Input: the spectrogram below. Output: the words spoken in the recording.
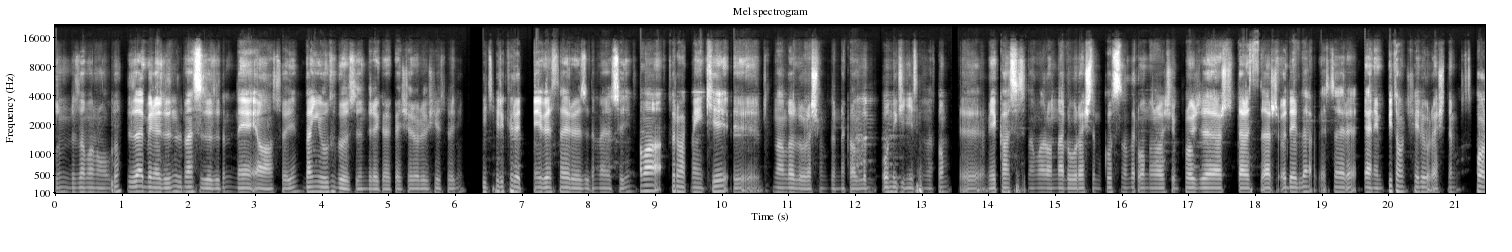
uzun bir zaman oldu. Sizler beni özlediniz, ben sizi özledim. Ne yalan söyleyeyim. Ben YouTube özledim direkt arkadaşlar öyle bir şey söyleyeyim içerik üretmeyi vesaire özledim öyle söyleyeyim. Ama kusura bakmayın ki e, sınavlarla uğraşmak zorunda kaldım. 12. sınıfım. E, MKS sınavı var onlarla uğraştım. Kod sınavları onlarla uğraştım. Projeler, dersler, ödevler vesaire. Yani bir ton şeyle uğraştım. Spor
